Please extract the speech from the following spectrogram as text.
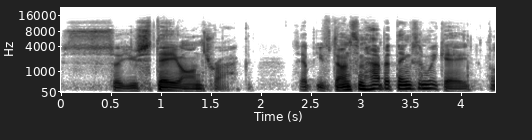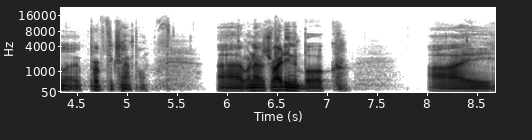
so you stay on track. So you've done some habit things in Week Eight. Perfect example. Uh, when I was writing the book I,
